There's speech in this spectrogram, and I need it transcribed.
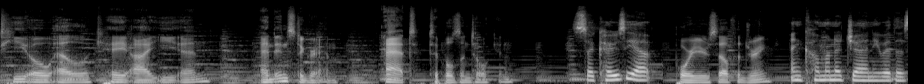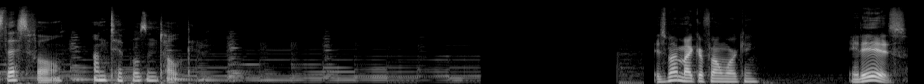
T O L K I E N, and Instagram at Tipples and Tolkien. So cozy up Pour yourself a drink. and come on a journey with us this fall on Tipples and Tolkien. Is my microphone working? It is.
